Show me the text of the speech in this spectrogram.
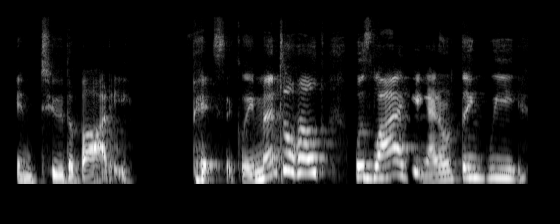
into the body basically. Mental health was lagging. I don't think we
